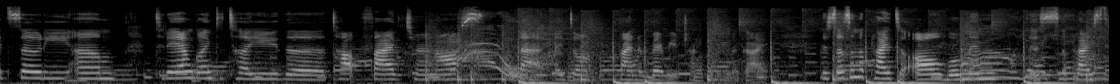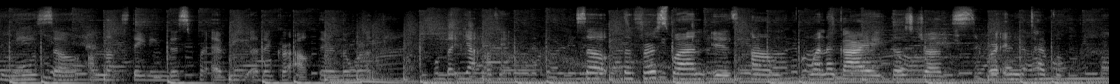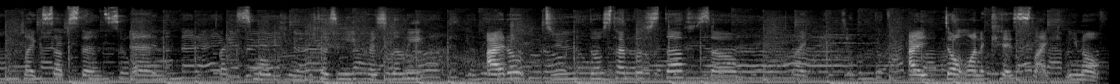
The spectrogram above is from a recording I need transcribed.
it's Sodi. Um, today I'm going to tell you the top 5 turnoffs that I don't find very attractive in a guy. This doesn't apply to all women, this applies to me, so I'm not stating this for every other girl out there in the world. But yeah, okay. So the first one is um, when a guy does drugs or any type of like substance and like smoking because me personally I don't do those type of stuff so like I don't want to kiss like you know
